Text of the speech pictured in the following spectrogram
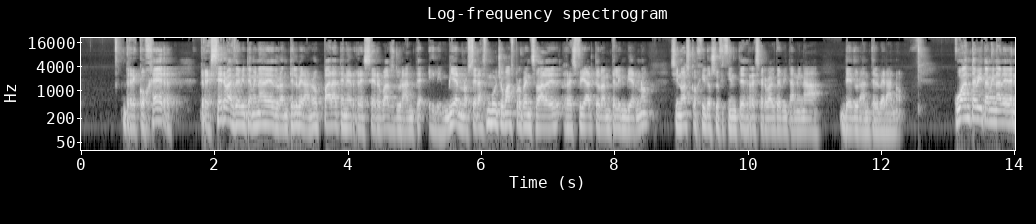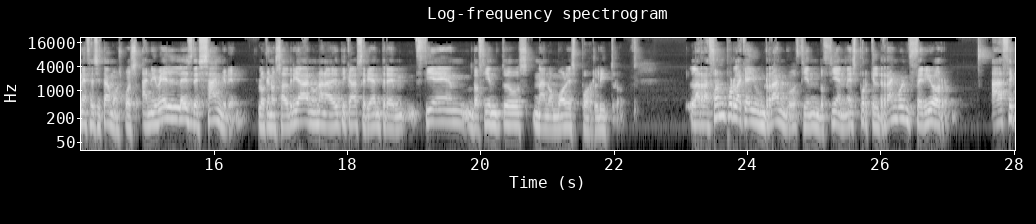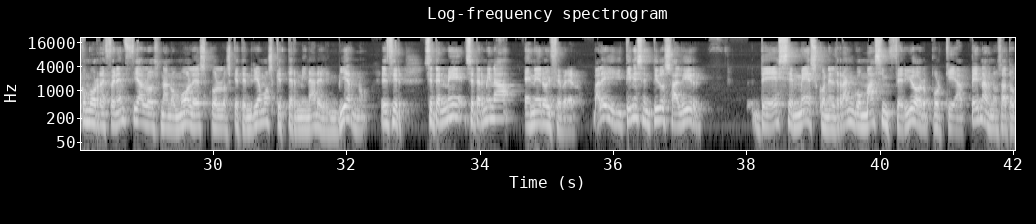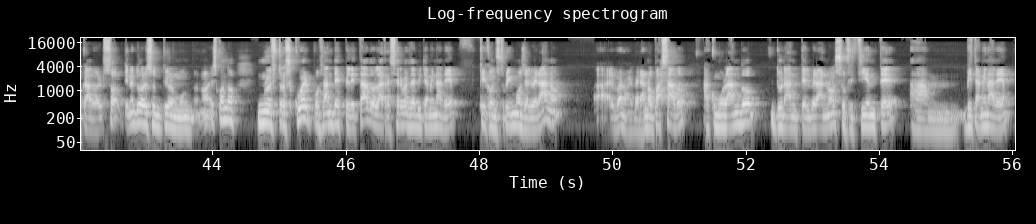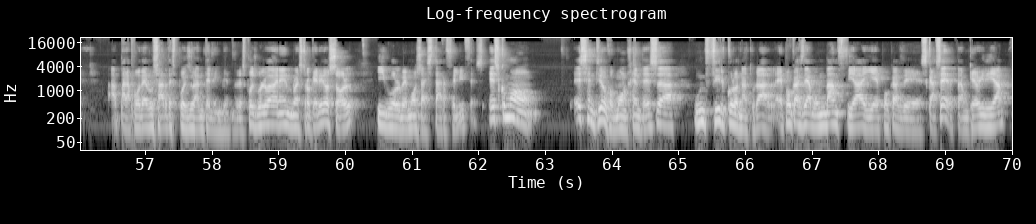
recoger reservas de vitamina D durante el verano para tener reservas durante el invierno. Serás mucho más propenso a resfriarte durante el invierno si no has cogido suficientes reservas de vitamina D durante el verano. ¿Cuánta vitamina D necesitamos? Pues a niveles de sangre, lo que nos saldría en una analítica sería entre 100 200 nanomoles por litro. La razón por la que hay un rango 100-100 es porque el rango inferior hace como referencia a los nanomoles con los que tendríamos que terminar el invierno. Es decir, se, termina enero y febrero, ¿vale? Y tiene sentido salir de ese mes con el rango más inferior porque apenas nos ha tocado el sol. Tiene todo el sentido del mundo, ¿no? Es cuando nuestros cuerpos han depletado las reservas de vitamina D que construimos el verano bueno, el verano pasado, acumulando durante el verano suficiente vitamina D para poder usar después durante el invierno. Después vuelve a venir nuestro querido sol y volvemos a estar felices. Es como, es sentido común, gente, es ah, un círculo natural, épocas de abundancia y épocas de escasez, aunque hoy día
